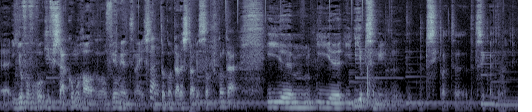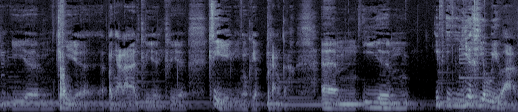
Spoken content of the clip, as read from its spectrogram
Eh, e eu vou, vou aqui fechar como Hodel, obviamente. Né? Isto claro. não estou a contar a história só por contar. E, um, e, eh, e, e de, de, de, bicicleta, de bicicleta elétrica. E um, queria apanhar ar, queria, queria, queria ir e não queria pegar no carro. Um, e, um, e, e, a realidade,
